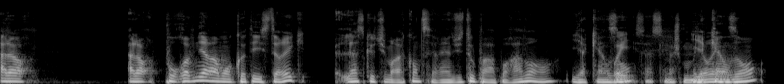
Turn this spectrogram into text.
alors, alors, pour revenir à mon côté historique, là, ce que tu me racontes, c'est rien du tout par rapport à avant. hein. Il y a 15 ans, Oui, ça, c'est vachement il y a amélioré, 15 hein. ans,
